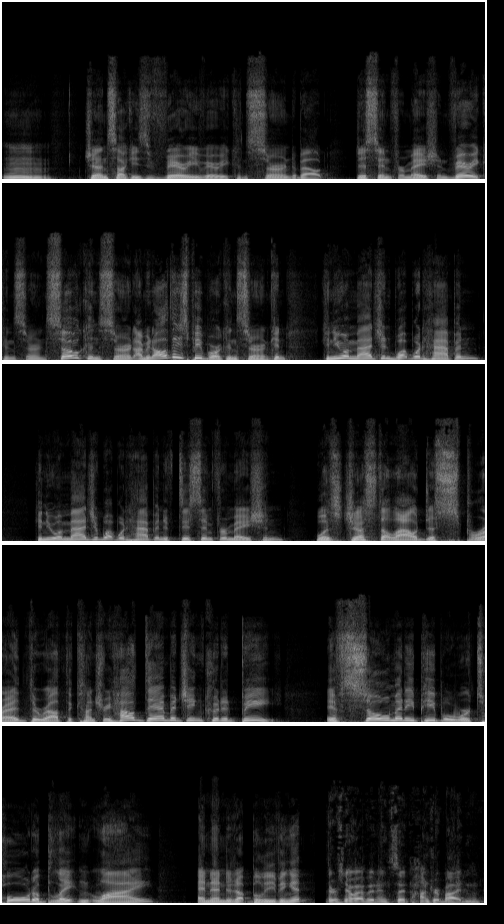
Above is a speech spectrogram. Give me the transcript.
Mm. Jen Psaki's very, very concerned about disinformation. Very concerned. So concerned. I mean, all these people are concerned. Can can you imagine what would happen? Can you imagine what would happen if disinformation was just allowed to spread throughout the country, how damaging could it be if so many people were told a blatant lie and ended up believing it? There's no evidence that Hunter Biden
